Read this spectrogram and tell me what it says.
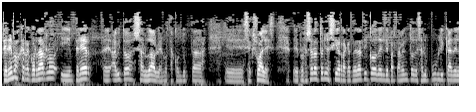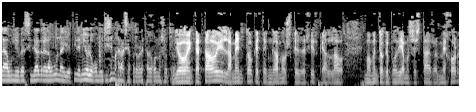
tenemos que recordarlo y tener eh, hábitos saludables en nuestras conductas eh, sexuales. Eh, profesor Antonio Sierra, catedrático del Departamento de Salud Pública de la Universidad de La Laguna y epidemiólogo, muchísimas gracias por haber estado con nosotros. Yo encantado y lamento que tengamos que decir que al lado, el momento que podíamos estar mejor,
